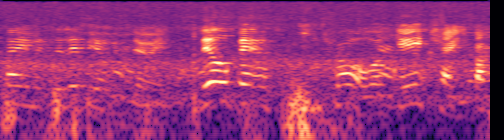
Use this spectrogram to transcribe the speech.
famous Olivia was doing. Little bit of control, a gear change back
